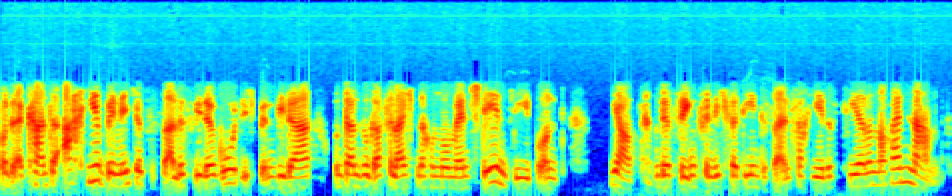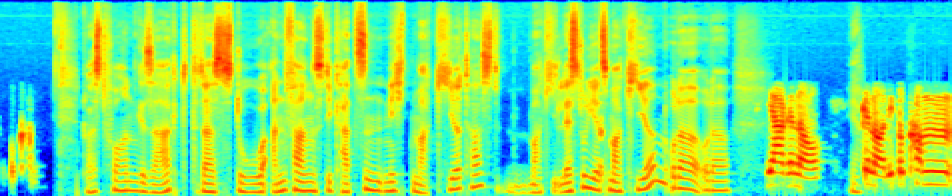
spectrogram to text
und erkannte, ach, hier bin ich, es ist alles wieder gut, ich bin wieder und dann sogar vielleicht noch einen Moment stehen blieb und ja, und deswegen finde ich, verdient es einfach jedes Tier dann noch einen Namen zu bekommen. Du hast vorhin gesagt, dass du anfangs die Katzen nicht markiert hast. Marki lässt du die jetzt markieren oder? oder? Ja, genau. Ja. Genau, die bekommen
